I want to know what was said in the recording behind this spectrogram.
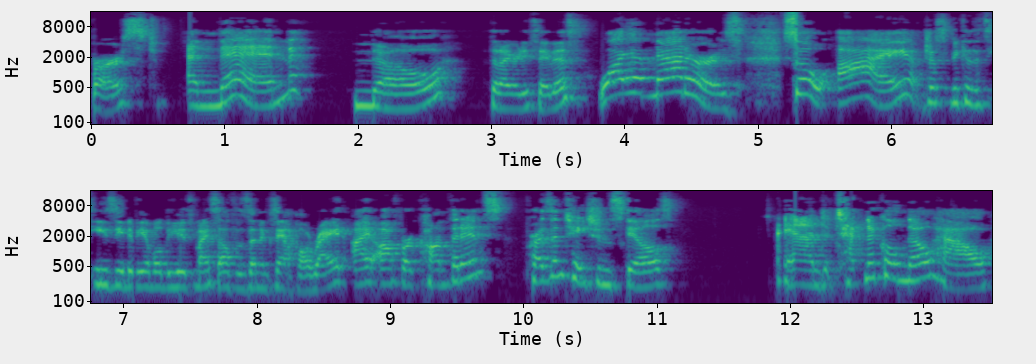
first and then no, did I already say this? Why it matters. So I, just because it's easy to be able to use myself as an example, right? I offer confidence, presentation skills, and technical know-how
